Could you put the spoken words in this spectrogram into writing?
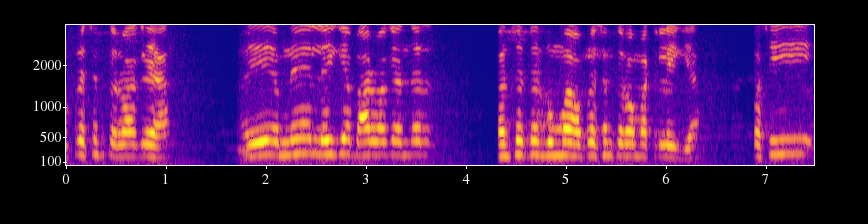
ઓપરેશન કરવા ગયા. એ અમને લઈ ગયા. બાર વાગે અંદર કન્સલ્ટન્ટ રૂમમાં ઓપરેશન કરવા માટે લઈ ગયા. પછી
